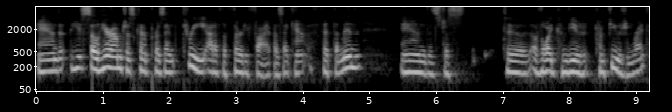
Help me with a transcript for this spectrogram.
And so here I'm just going to present three out of the 35 as I can't fit them in, and it's just to avoid confu- confusion, right?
